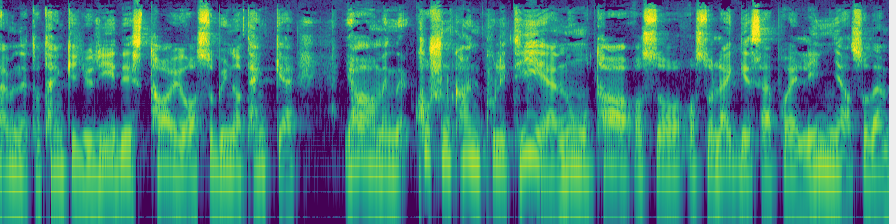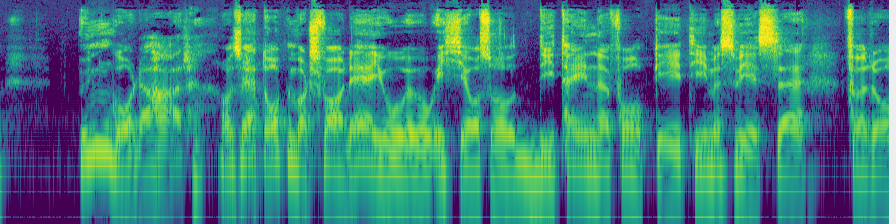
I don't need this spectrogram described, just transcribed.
evne til å tenke juridisk tar jo oss og begynner å tenke ja, men hvordan kan politiet nå ta og så, og så legge seg på en linje så de unngår det her? Altså Et åpenbart svar det er jo ikke å detegne folk i timevis eh, for å,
